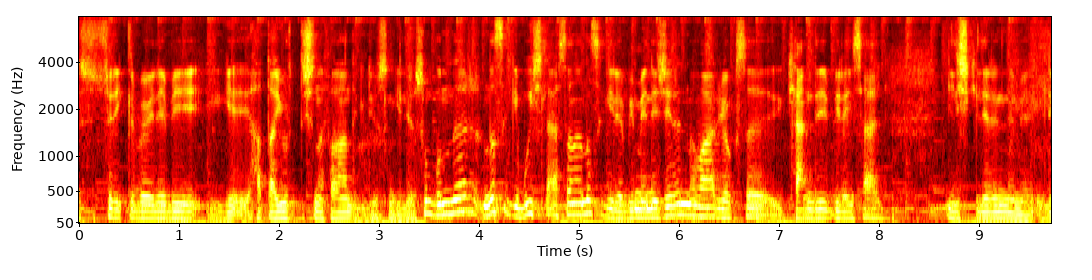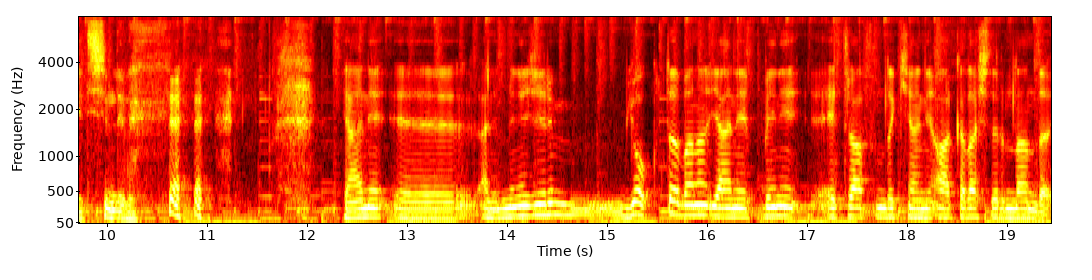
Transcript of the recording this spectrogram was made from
sürekli böyle bir hatta yurt dışına falan da gidiyorsun geliyorsun. Bunlar nasıl ki bu işler sana nasıl geliyor? Bir menajerin mi var yoksa kendi bireysel ilişkilerinle mi, iletişimle mi? Yani e, hani menajerim yok da bana yani beni etrafımdaki hani arkadaşlarımdan da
